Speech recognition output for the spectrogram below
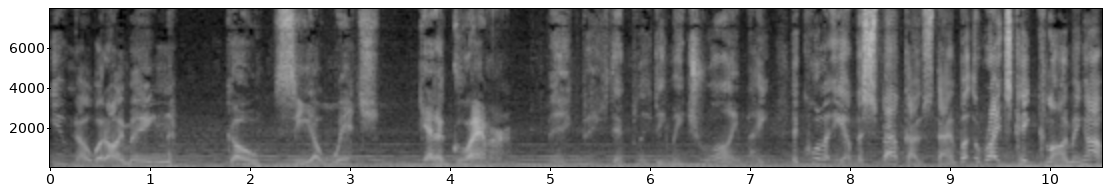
You know what I mean. Go see a witch. Get a glamour. Big Bigby, they're bleeding me dry, mate. The quality of the spout goes down, but the rates keep climbing up.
